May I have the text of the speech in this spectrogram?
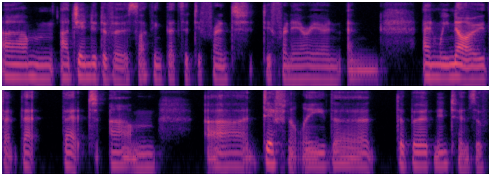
um, are gender diverse i think that's a different different area and and and we know that that that um, uh, definitely the the burden in terms of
